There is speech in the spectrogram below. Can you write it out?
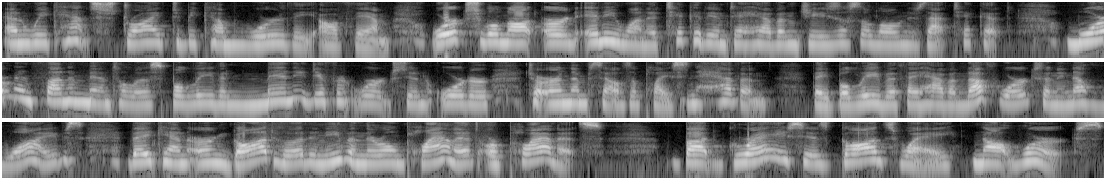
and we can't strive to become worthy of them. Works will not earn anyone a ticket into heaven. Jesus alone is that ticket. Mormon fundamentalists believe in many different works in order to earn themselves a place in heaven. They believe if they have enough works and enough wives, they can earn godhood and even their own planet or planets. But grace is God's way, not works.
